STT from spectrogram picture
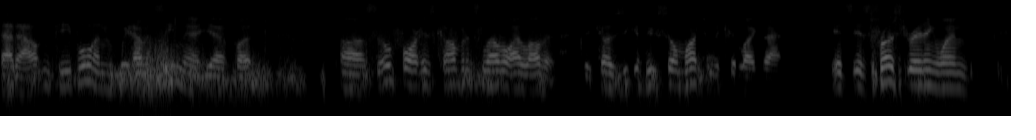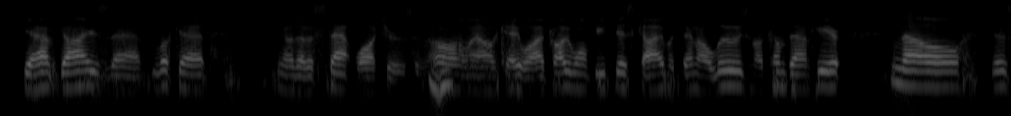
that out in people, and we haven't seen that yet. But uh, so far, his confidence level, I love it because you can do so much with a kid like that. It's it's frustrating when you have guys that look at you know, that are stat watchers. And, mm-hmm. Oh, well, okay, well, I probably won't beat this guy, but then I'll lose and I'll come down here. No, there's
